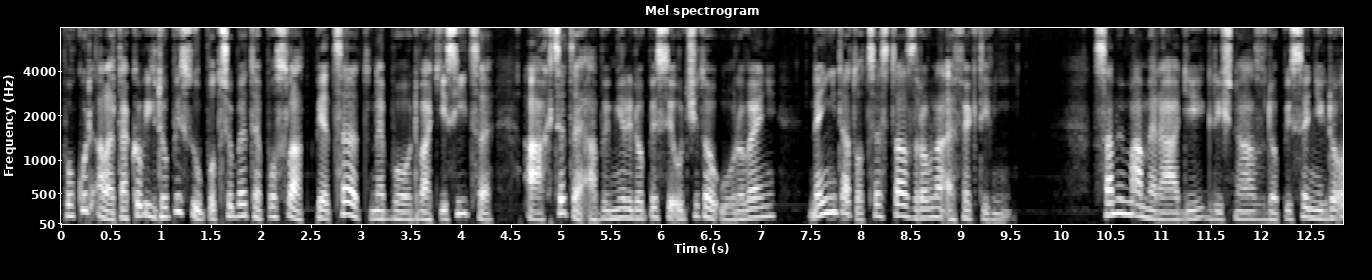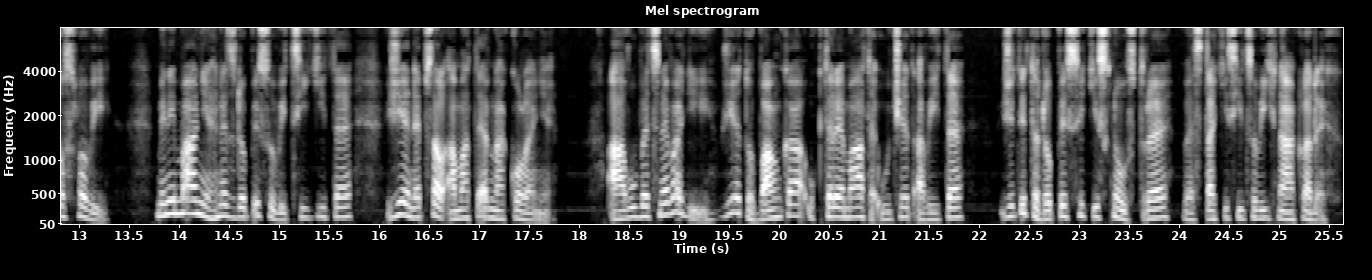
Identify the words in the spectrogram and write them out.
Pokud ale takových dopisů potřebujete poslat 500 nebo 2000 a chcete, aby měli dopisy určitou úroveň, není tato cesta zrovna efektivní. Sami máme rádi, když nás v dopise někdo osloví. Minimálně hned z dopisu vycítíte, že je nepsal amatér na koleně. A vůbec nevadí, že je to banka, u které máte účet a víte, že tyto dopisy tisknou stroje ve statisícových nákladech.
